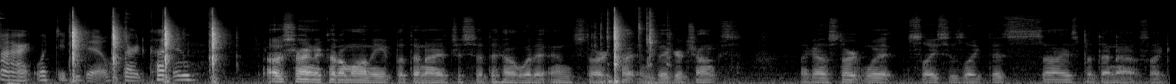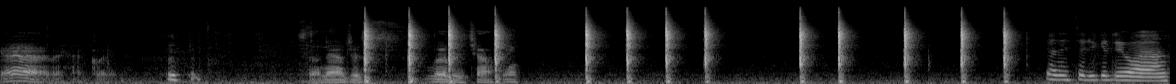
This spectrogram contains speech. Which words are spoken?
Alright, what did you do? Started cutting. I was trying to cut them all neat, but then I just said the hell with it and started cutting bigger chunks. Like I was starting with slices like this size, but then I was like, ah, the heck with it. so now just literally chopping. Yeah, they said you could do a.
